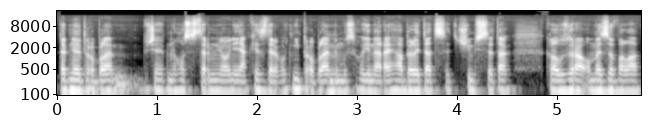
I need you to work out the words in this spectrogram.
tak měli problém, že mnoho sester mělo nějaké zdravotní problémy, hmm. museli chodit na rehabilitace, čímž se ta klauzura omezovala.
